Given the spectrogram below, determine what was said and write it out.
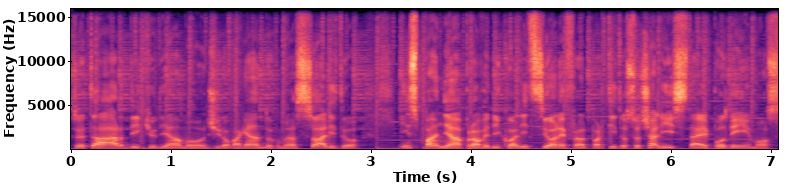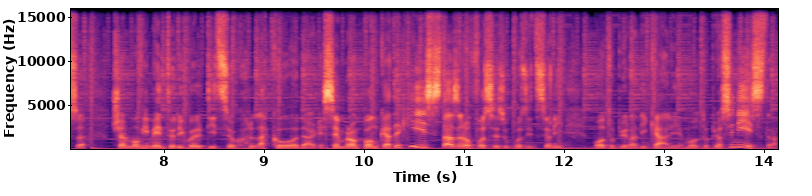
È tardi, chiudiamo girovagando come al solito. In Spagna prove di coalizione fra il Partito Socialista e Podemos, cioè il movimento di quel tizio con la coda che sembra un po' un catechista se non fosse su posizioni molto più radicali e molto più a sinistra.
